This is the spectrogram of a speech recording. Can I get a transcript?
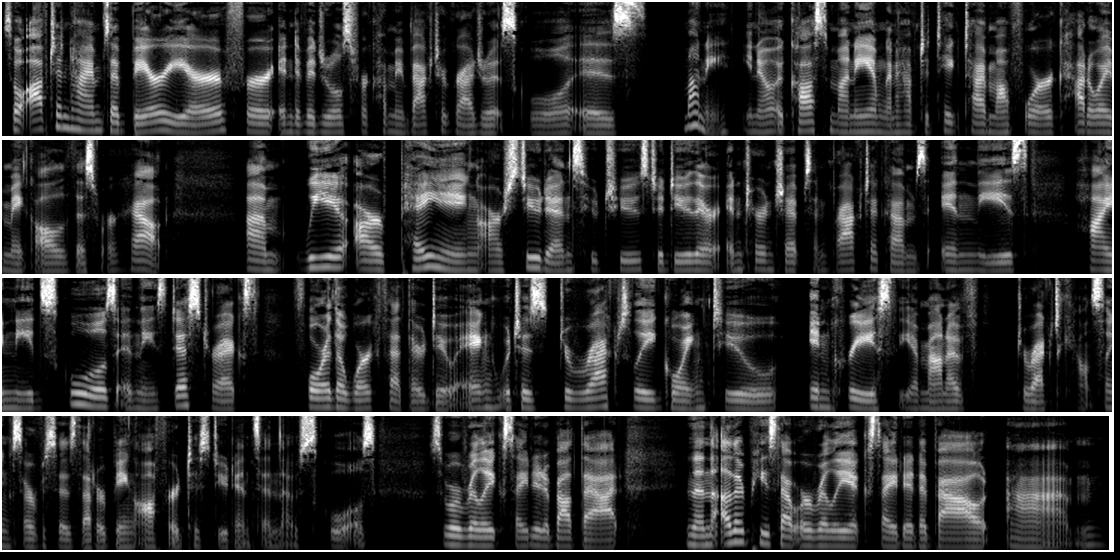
So, oftentimes, a barrier for individuals for coming back to graduate school is money. You know, it costs money. I'm going to have to take time off work. How do I make all of this work out? Um, we are paying our students who choose to do their internships and practicums in these high need schools in these districts for the work that they're doing, which is directly going to increase the amount of direct counseling services that are being offered to students in those schools. So we're really excited about that. And then the other piece that we're really excited about, um,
